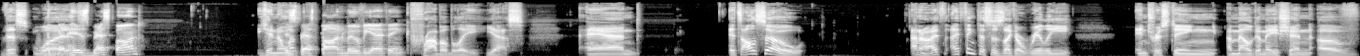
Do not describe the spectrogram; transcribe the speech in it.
This was his best Bond, you know his what? best Bond movie, I think. Probably, yes. And it's also, I don't know, I, th- I think this is like a really interesting amalgamation of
